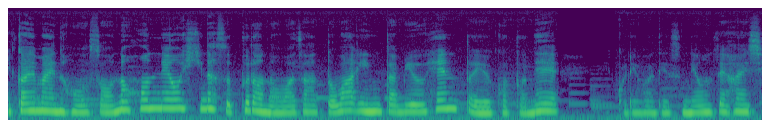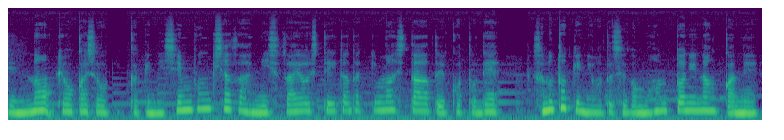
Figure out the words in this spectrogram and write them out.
2回前の放送の本音を引き出すプロの技とはインタビュー編ということでこれはですね音声配信の教科書をきっかけに新聞記者さんに取材をしていただきました。ということでその時に私がもう本当になんかね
